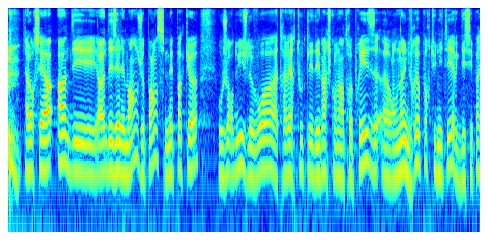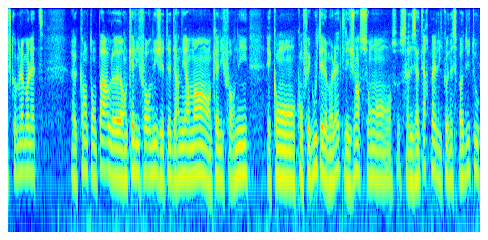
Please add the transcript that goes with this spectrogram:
Alors c'est un, des, un des éléments, je pense, mais pas que. Aujourd'hui, je le vois à travers toutes les démarches qu'on a entreprises, euh, on a une vraie opportunité avec des cépages comme la molette. Euh, quand on parle en Californie, j'étais dernièrement en Californie et qu'on fait goûter la molette, les gens sont, ça les interpelle, ils connaissent pas du tout.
